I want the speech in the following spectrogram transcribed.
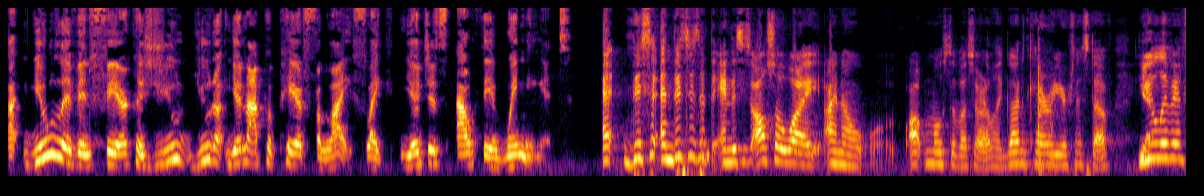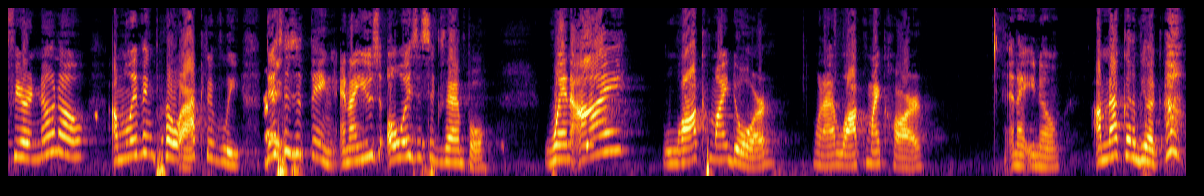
Uh, you live in fear because you you don't you're not prepared for life. Like you're just out there winging it. And this and this is and this is also why I know uh, most of us are like gun carriers and stuff. Yeah. You live in fear. No, no, I'm living proactively. This is the thing, and I use always this example. When I lock my door, when I lock my car, and I, you know, I'm not gonna be like, oh,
